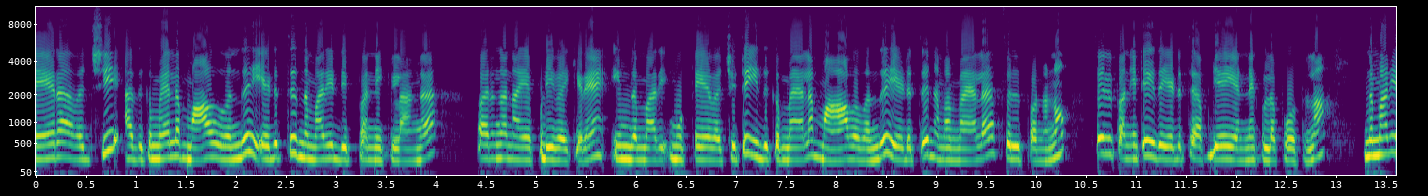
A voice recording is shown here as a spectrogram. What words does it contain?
நேராக வச்சு அதுக்கு மேலே மாவு வந்து எடுத்து இந்த மாதிரி டிப் பண்ணிக்கலாங்க. பாருங்க நான் எப்படி வைக்கிறேன்? இந்த மாதிரி முட்டையை வச்சுட்டு இதுக்கு மேலே மாவை வந்து எடுத்து நம்ம மேலே ஃபில் பண்ணணும். ஃபில் பண்ணிட்டு இதை எடுத்து அப்படியே எண்ணெய்க்குள்ளே போட்டுடலாம். இந்த மாதிரி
